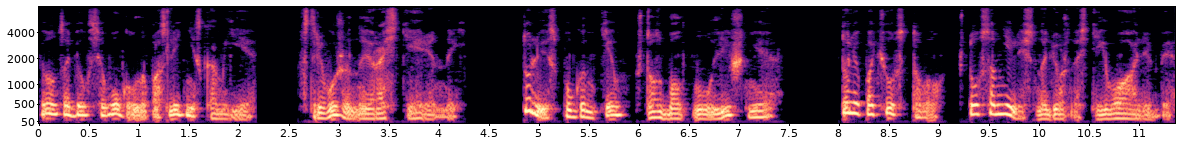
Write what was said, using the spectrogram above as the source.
и он забился в угол на последней скамье, встревоженный и растерянный то ли испуган тем, что сболтнул лишнее, то ли почувствовал, что усомнились в надежности его алиби.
